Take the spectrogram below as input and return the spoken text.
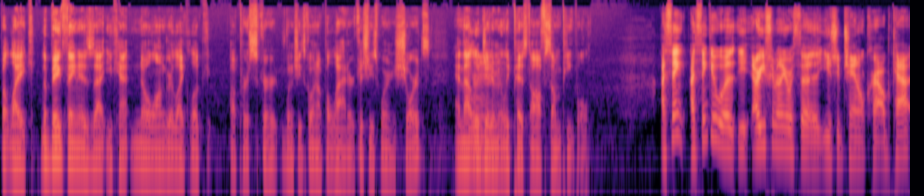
But like the big thing is that you can't no longer like look up her skirt when she's going up a ladder because she's wearing shorts, and that hmm. legitimately pissed off some people. I think I think it was. Are you familiar with the YouTube channel Crowbcat?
